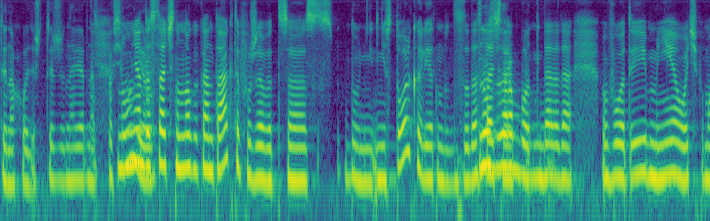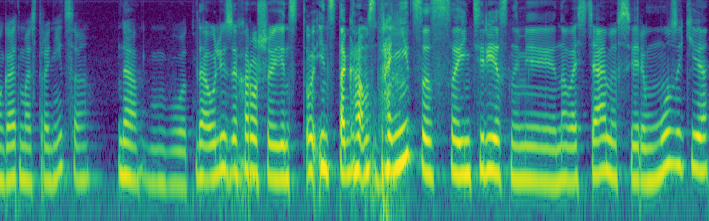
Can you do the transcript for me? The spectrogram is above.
ты находишь, ты же, наверное, по всему Ну, у меня миру. достаточно много контактов уже вот за, ну, не столько лет, но за ну, достаточно... Ну, Да-да-да. Вот, и мне очень помогает моя страница, да. Вот. Да, у Лизы хорошая инстаграм-страница с интересными новостями в сфере музыки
